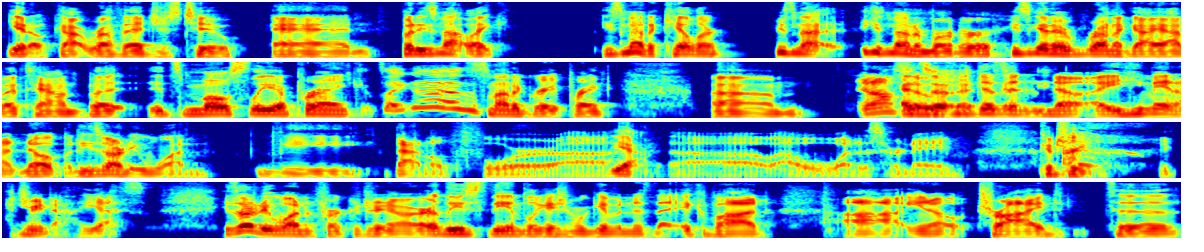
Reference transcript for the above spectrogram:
you know, got rough edges too. And but he's not like he's not a killer. He's not he's not a murderer. He's gonna run a guy out of town, but it's mostly a prank. It's like, ah, it's not a great prank. Um and also so, he uh, doesn't know. uh, He may not know it, but he's already won the battle for. Uh, Yeah. Uh, what is her name? Katrina. Katrina, yes. He's already won for Katrina, or at least the implication we're given is that Ichabod, uh, you know, tried to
